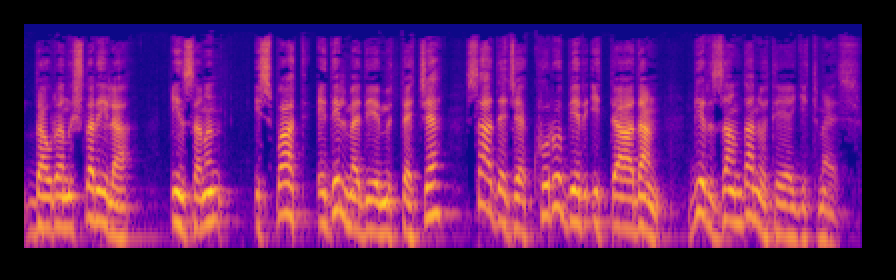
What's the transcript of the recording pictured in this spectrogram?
davranışlarıyla insanın ispat edilmediği müddetçe sadece kuru bir iddiadan, bir zandan öteye gitmez.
